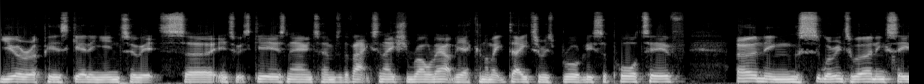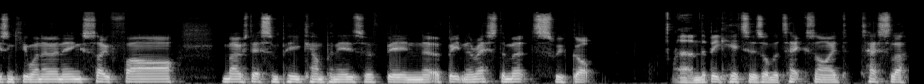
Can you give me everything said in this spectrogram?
Europe is getting into its uh, into its gears now in terms of the vaccination rollout. The economic data is broadly supportive. Earnings, we're into earnings season, Q1 earnings so far. Most S and P companies have been have beaten their estimates. We've got um, the big hitters on the tech side, Tesla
